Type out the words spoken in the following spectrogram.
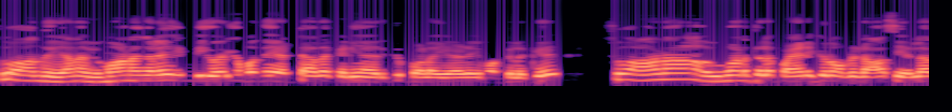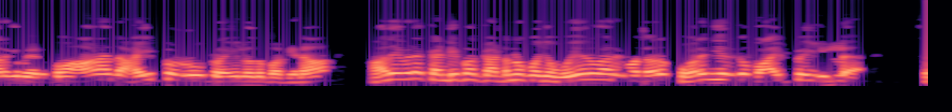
ஸோ அந்த ஏன்னா விமானங்களே இன்னைக்கு வரைக்கும் பார்த்தீங்கன்னா எட்டாத கனியா இருக்கு பல ஏழை மக்களுக்கு. ஸோ ஆனால் விமானத்தில் பயணிக்கணும் அப்படின்ற ஆசை எல்லாருக்குமே இருக்கும். ஆனால் இந்த ஹைப்பர் ரூப் ரயில் வந்து பார்த்தீங்கன்னா அதை விட கண்டிப்பாக கட்டணம் கொஞ்சம் உயர்வாக இருக்குமே தவிர குறைஞ்சிருக்க வாய்ப்பே இல்லை. ஸோ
